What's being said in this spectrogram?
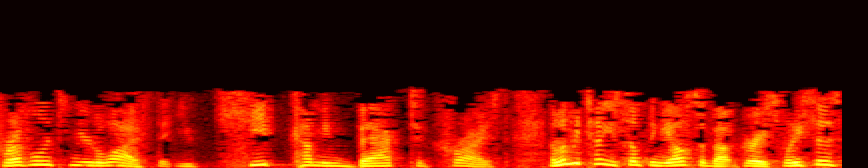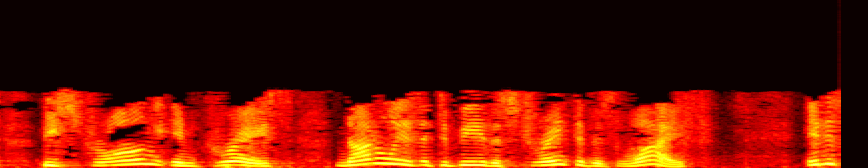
prevalent in your life, that you keep coming back to Christ. And let me tell you something else about grace. When he says, be strong in grace, not only is it to be the strength of his life, it is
